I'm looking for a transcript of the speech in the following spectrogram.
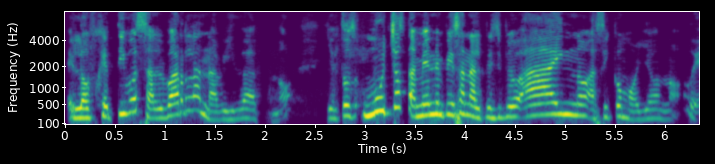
el objetivo es salvar la Navidad, ¿no? Y entonces muchos también empiezan al principio, ay, no, así como yo, ¿no? De,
